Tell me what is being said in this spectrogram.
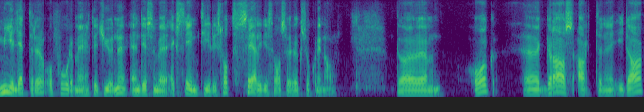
mye lettere å fôre med til kyrne enn det som er ekstremt tidlig slått, særlig hvis det også er høyt sukkerinnhold. Eh, og eh, grasartene i dag,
